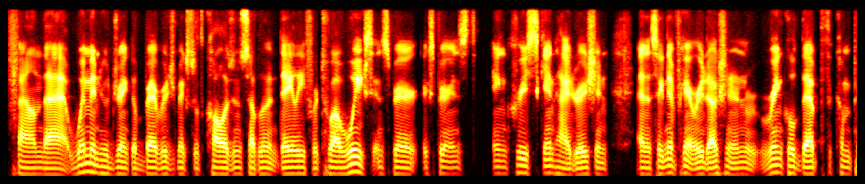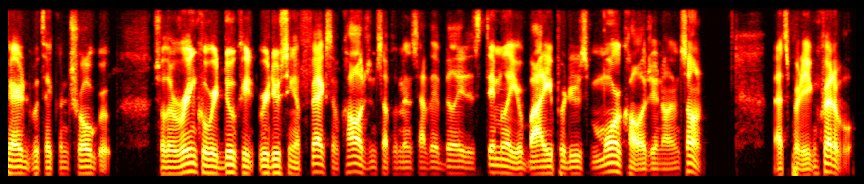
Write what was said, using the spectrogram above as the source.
found that women who drink a beverage mixed with collagen supplement daily for 12 weeks experienced increased skin hydration and a significant reduction in wrinkle depth compared with a control group. So, the wrinkle redu- reducing effects of collagen supplements have the ability to stimulate your body produce more collagen on its own. That's pretty incredible.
